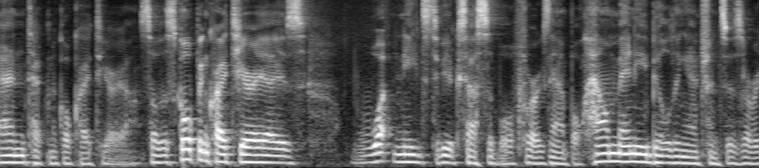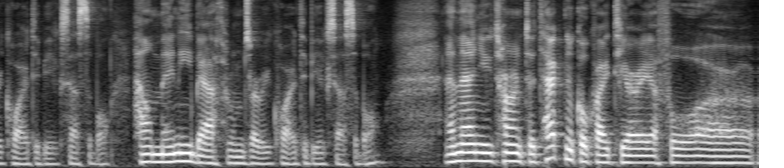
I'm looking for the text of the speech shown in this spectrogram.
and technical criteria. So the scoping criteria is what needs to be accessible, for example, how many building entrances are required to be accessible, how many bathrooms are required to be accessible. And then you turn to technical criteria for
